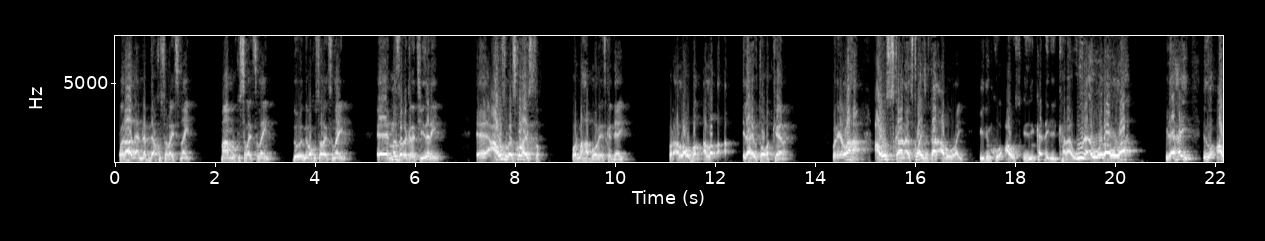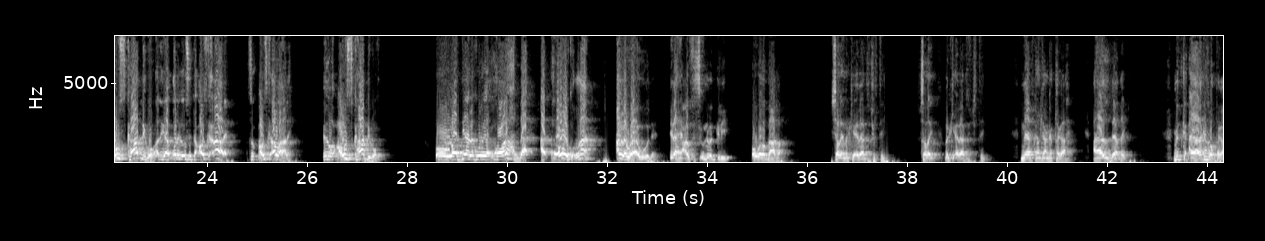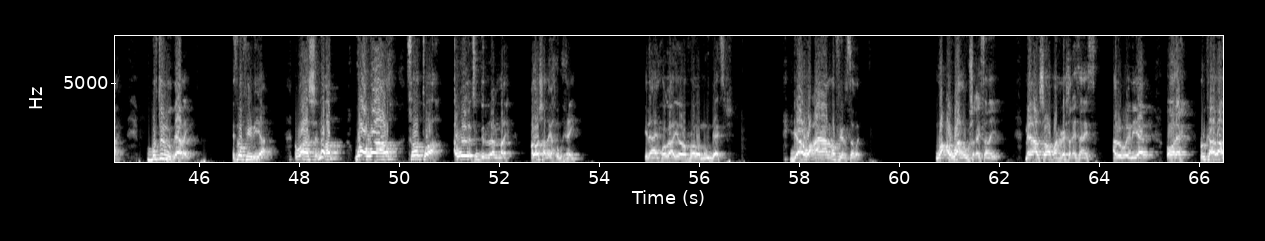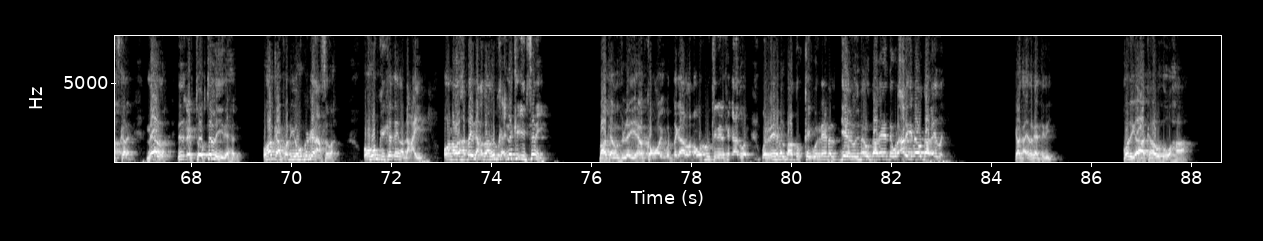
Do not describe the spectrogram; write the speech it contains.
Colaad aan mabdac ku salaysnayn maamul ku salaysnayn dowladnimo ku salaysnayn masar la kala jiidanayn caws la isku haysto war ma habboone iska daay war alla u baq ilaahay u toobad keena war allaha cawskan aad isku haysataan abuuray. Idinku caws idinka dhigi karaa. Wuuna awoodaa wallah. Ilaahay inuu caws kaa dhigo adigaa qoriga u sita cawska anaa leh cawska allaa leh. Inuu caws kaa dhigo oo waadii alla ku waraya xoolaha xooluhu ku cunaan alla waa awooda. Ilaahay cawskiisa u nabadgeliye oo wada daaqa. Shalay markii abaartu jirtay. Shalay markii abaartu jirtay. Neefka halkaan ka tagaa caadadu daaqay midka cayaada ka soo tagaa burtinu daaqay isma fiiriya waa nabad waa walaalo sababtoo ah awooda isu diriraan male caloosha dhagax ugu xidhay ilaahay xoogaa yaro rooba ma u daasir. Gaawo canaan ma fiiqsaday waa cawaan lagu shaqaysanayo. Meel al-shabaab baa kaga shaqaysanaysa aloweynayaal oo leh dhulkaadaas kale meel nin cirtoogto la yidhaahdo oo halkaan fadhiyo hub ka ganacsada oo hubkii ka qiimo dhacay oo nabad hadday dhacdo aan hubka cidna ka iibsanayn. Baalkan wuxuu leeyahay kacooy war dagaalama war dhulkii ka qaad war war ree baa durkay war ree hebel geeloodi meel u daaqayday war arigii meel u daaqayday. Gaalka markaan tegey. Qoriga akaha wuxuu ahaa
